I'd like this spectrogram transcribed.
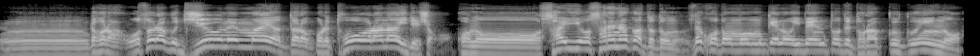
うーん、ん、だからおそらく10年前やったらこれ通らないでしょ。この採用されなかったと思うんですね。子供向けのイベントでドラッグクイーンの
